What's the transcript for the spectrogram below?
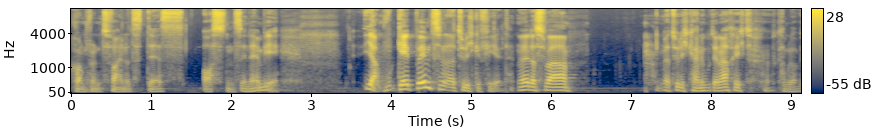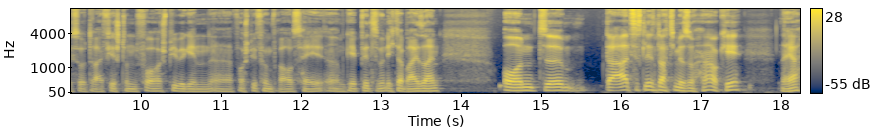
Conference Finals des Ostens in der NBA? Ja, Gabe Vincent hat natürlich gefehlt. Ne, Das war natürlich keine gute Nachricht. Das kam, glaube ich, so drei, vier Stunden vor Spielbeginn, äh, vor Spiel 5 raus. Hey, ähm, Gabe Vincent wird nicht dabei sein. Und ähm, da, als ich es gelesen habe, dachte ich mir so, ha, okay, naja,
